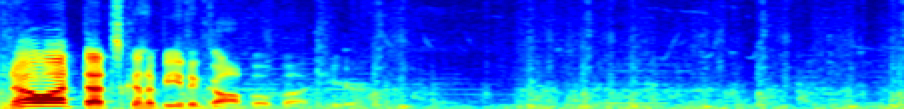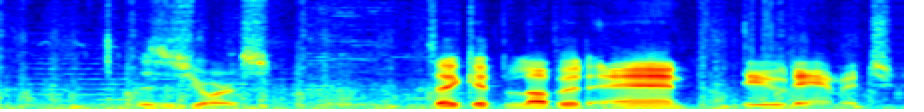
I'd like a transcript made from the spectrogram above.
you know what? That's going to be the Gobobot here. This is yours. Take it, love it, and do damage.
